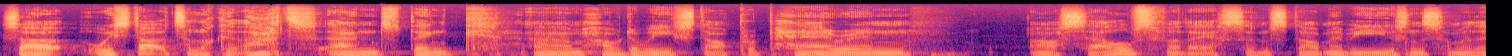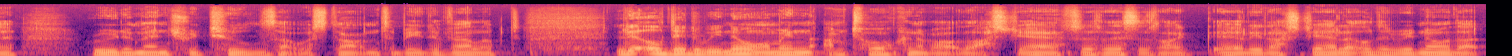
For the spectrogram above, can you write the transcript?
so we started to look at that and think, um, how do we start preparing ourselves for this and start maybe using some of the rudimentary tools that were starting to be developed. Little did we know, I mean, I'm talking about last year, so this is like early last year. Little did we know that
